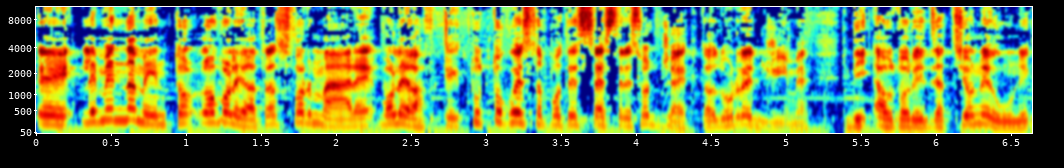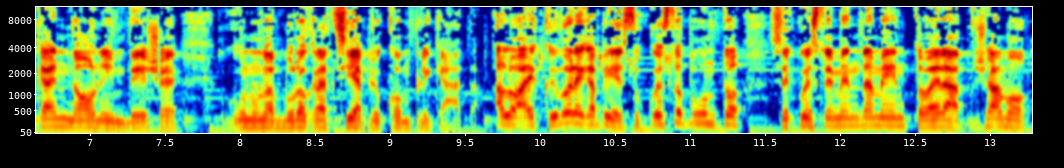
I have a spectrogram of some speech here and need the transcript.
E l'emendamento lo voleva trasformare, voleva che tutto questo potesse essere soggetto ad un regime di autorizzazione unica e non invece con una burocrazia più complicata. Allora, ecco, io vorrei capire su questo punto se questo emendamento era, diciamo,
